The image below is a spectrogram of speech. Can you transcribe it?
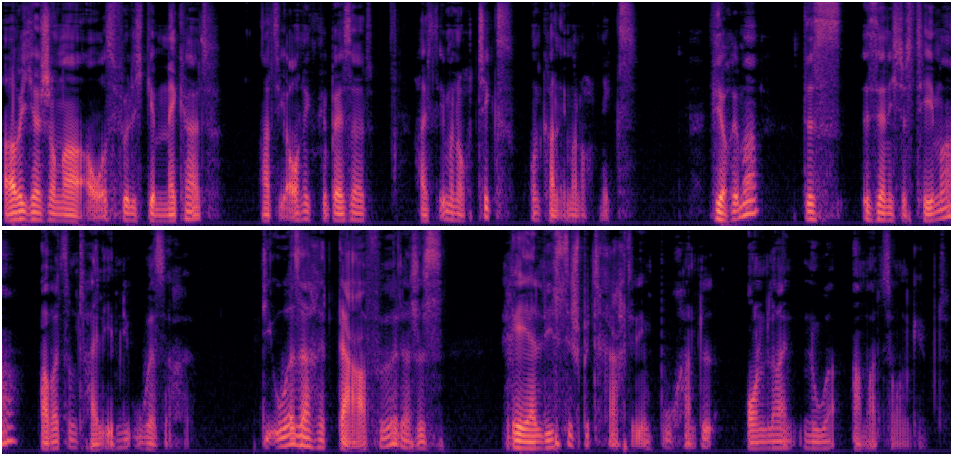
habe ich ja schon mal ausführlich gemeckert. Hat sich auch nichts gebessert. Heißt immer noch Tix und kann immer noch nix. Wie auch immer, das ist ja nicht das Thema, aber zum Teil eben die Ursache. Die Ursache dafür, dass es realistisch betrachtet im Buchhandel online nur Amazon gibt.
